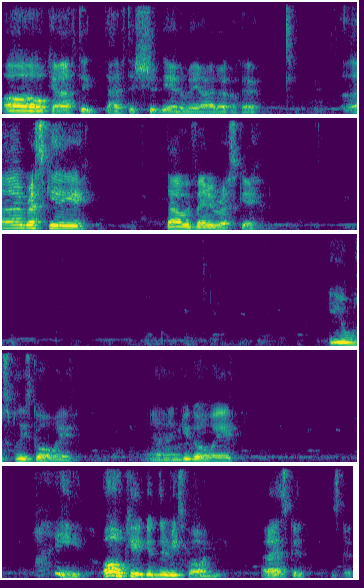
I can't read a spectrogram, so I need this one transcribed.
Oh, okay, I have to, I have to shoot the enemy at it, okay. Uh, risky. That was very risky. Eels, please go away. And you go away. Why? Oh, okay, good, they respawn. Alright, that's good. That's good.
